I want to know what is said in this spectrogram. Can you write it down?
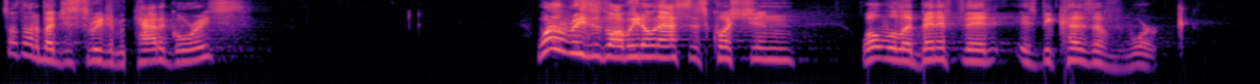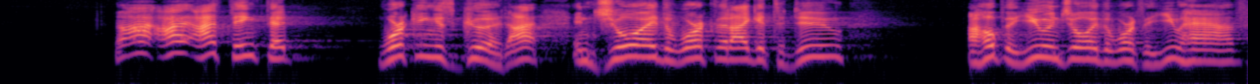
So I thought about just three different categories. One of the reasons why we don't ask this question, what will it benefit, is because of work. Now, I, I, I think that working is good. I enjoy the work that I get to do. I hope that you enjoy the work that you have.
